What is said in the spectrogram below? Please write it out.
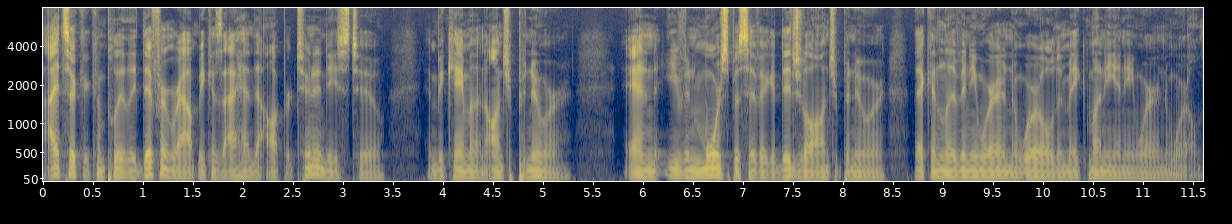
I took a completely different route because I had the opportunities to and became an entrepreneur and even more specific, a digital entrepreneur that can live anywhere in the world and make money anywhere in the world.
